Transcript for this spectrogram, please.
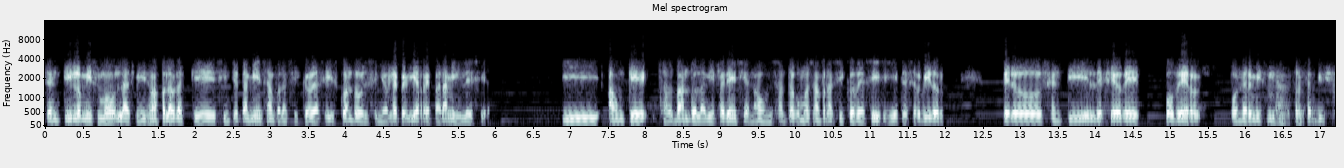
Sentí lo mismo, las mismas palabras que sintió también San Francisco de Asís cuando el Señor le pedía repara mi iglesia. Y aunque salvando la diferencia, ¿no? Un santo como San Francisco de Asís y este servidor, pero sentí el deseo de poder poner mis manos al servicio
